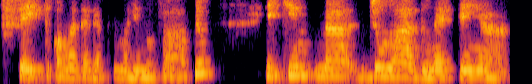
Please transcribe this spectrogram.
feito com a matéria-prima renovável e que na, de um lado, né, tem a,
